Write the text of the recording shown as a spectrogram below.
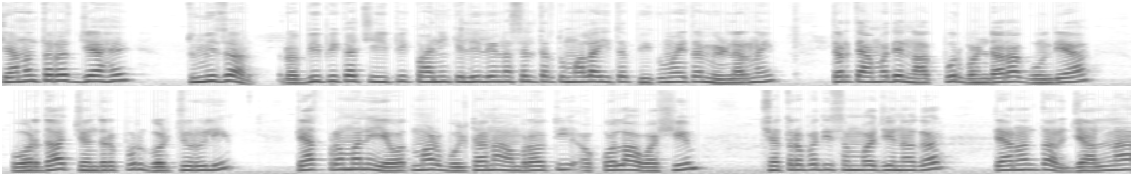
त्यानंतरच जे आहे तुम्ही जर रब्बी पिकाची ई पीक पाहणी केलेली नसेल तर तुम्हाला इथं पीक विमा इथं मिळणार नाही. तर त्यामध्ये नागपूर भंडारा गोंदिया वर्धा चंद्रपूर गडचिरोली त्याचप्रमाणे यवतमाळ बुलढाणा अमरावती अकोला वाशिम छत्रपती संभाजीनगर त्यानंतर जालना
